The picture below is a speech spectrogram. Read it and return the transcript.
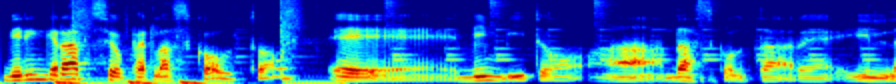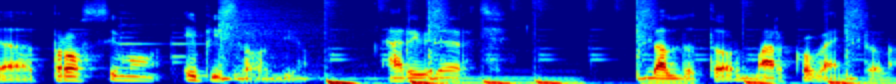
Vi ringrazio per l'ascolto e vi invito ad ascoltare il prossimo episodio. Arrivederci dal dottor Marco Ventola.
